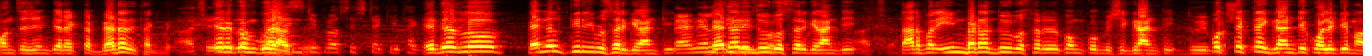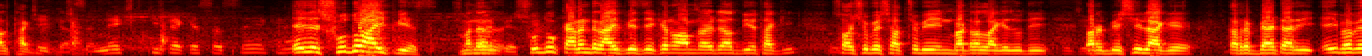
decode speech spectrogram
পঞ্চাশ এমপিয়ার একটা ব্যাটারি থাকবে। আচ্ছা এরকম করে আছে। ওয়ারেন্টি প্রসেসটা কি থাকে? এটা হলো প্যানেল তিরিশ বছর গ্যারান্টি ব্যাটারি 30 দুই বছর। বছর গ্যারান্টি আচ্ছা। তারপর ইনভার্টার দুই বছর এরকম কম বেশি গ্যারান্টি প্রত্যেকটাই গ্যারান্টি কোয়ালিটি মাল থাকবে ঠিক আছে নেক্সট কি প্যাকেজ আছে এখানে? যে শুধু আইপিএস মানে শুধু কারেন্টের আইপিএস এখানেও আমরা এটা দিয়ে থাকি। ছয়শো বি সাতশো বি ইনভার্টার লাগে যদি তার বেশি লাগে তার ব্যাটারি এইভাবে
